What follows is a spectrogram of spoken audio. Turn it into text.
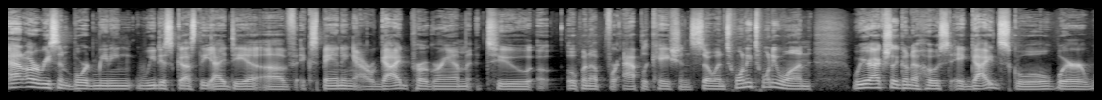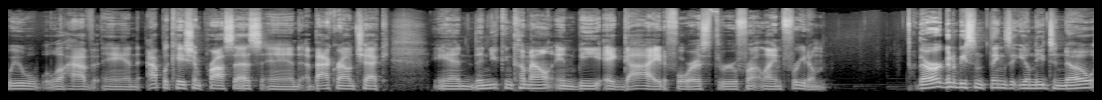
at our recent board meeting, we discussed the idea of expanding our guide program to open up for applications. So in 2021, we are actually going to host a guide school where we will have an application process and a background check. And then you can come out and be a guide for us through Frontline Freedom. There are going to be some things that you'll need to know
